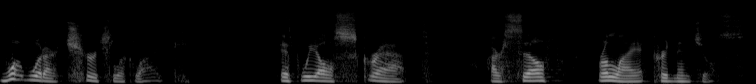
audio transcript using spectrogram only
What would our church look like if we all scrapped our self reliant credentials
